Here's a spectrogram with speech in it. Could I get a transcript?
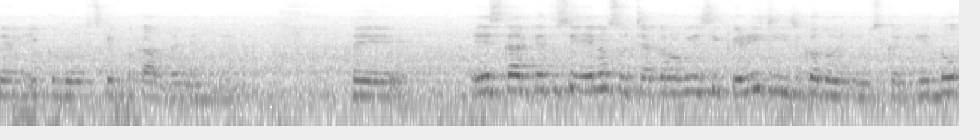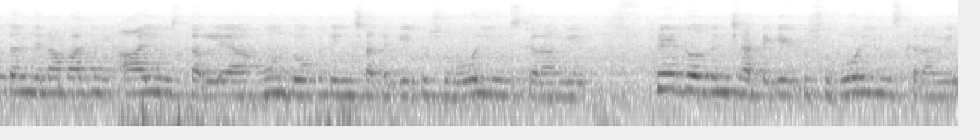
ਦਿਨ ਇੱਕ, ਦੋ ਸਕਿਪ ਕਰ ਦਿੰਦੇ ਹੁੰਦੇ ਹਾਂ ਤੇ ਇਸ ਕਰਕੇ ਤੁਸੀਂ ਇਹ ਨਾ ਸੋਚਿਆ ਕਰੋ ਵੀ ਅਸੀਂ ਕਿਹੜੀ ਚੀਜ਼ ਕਦੋਂ ਯੂਜ਼ ਕਰੀਏ। ਦੋ, ਤਿੰਨ ਦਿਨਾਂ ਬਾਅਦ ਜਿਵੇਂ ਆ ਯੂਜ਼ ਕਰ ਲਿਆ, ਹੁਣ ਦੋ ਕੁ ਦਿਨ ਛੱਡ ਕੇ ਕੁਝ ਹੋਰ ਯੂਜ਼ ਕਰਾਂਗੇ, ਫਿਰ ਦੋ ਦਿਨ ਛੱਡ ਕੇ ਕੁਝ ਹੋਰ ਯੂਜ਼ ਕਰਾਂਗੇ,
